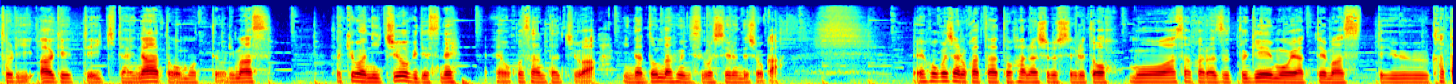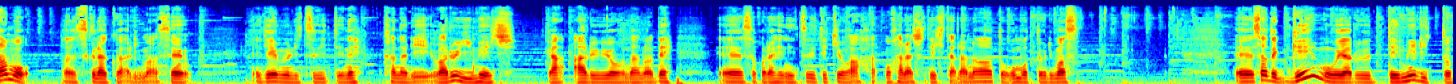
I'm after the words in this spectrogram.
取り上げていきたいなと思っております。さあ今日は日曜日ですね。えお子さんたちはみんなどんな風に過ごしてるんでしょうか。え保護者の方と話をしているともう朝からずっとゲームをやってますっていう方も少なくありません。ゲームについてねかなり悪いイメージがあるようなのでえー、そこら辺について今日はお話できたらなと思っております、えー、さてゲームをやるデメリットっ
